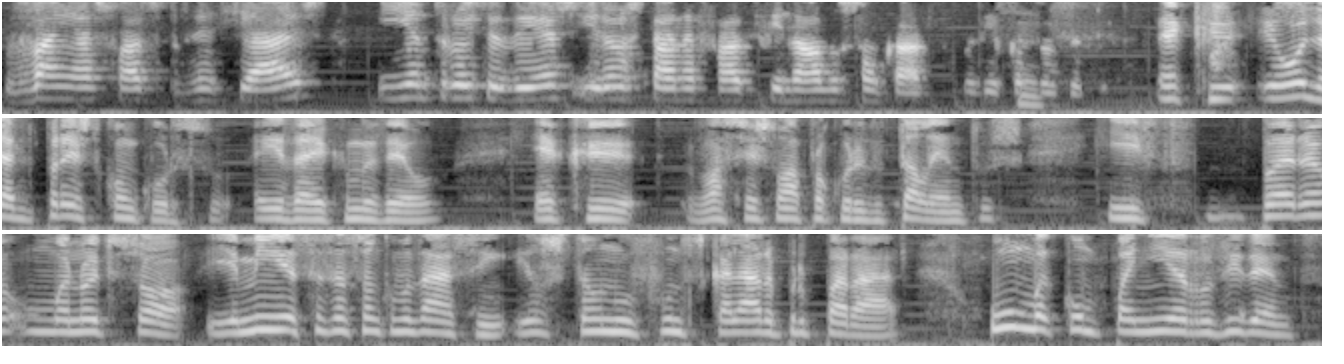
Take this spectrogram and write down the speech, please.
vêm às fases presenciais e entre 8 a 10 irão estar na fase final no São Carlos, no dia 14 de abril. É que, eu olhando para este concurso, a ideia que me deu é que vocês estão à procura de talentos e para uma noite só. E a minha sensação que me dá assim, eles estão no fundo, se calhar, a preparar uma companhia residente.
